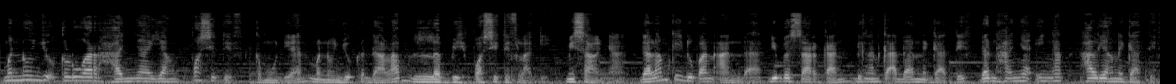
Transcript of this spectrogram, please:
menunjuk keluar hanya yang positif, kemudian menunjuk ke dalam lebih positif lagi. Misalnya, dalam kehidupan Anda dibesarkan dengan keadaan negatif dan hanya ingat hal yang negatif,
